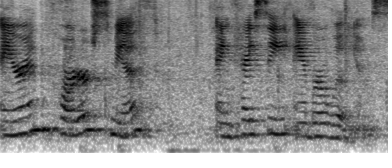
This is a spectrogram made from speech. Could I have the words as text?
Aaron Carter Smith, and Casey Amber Williams.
